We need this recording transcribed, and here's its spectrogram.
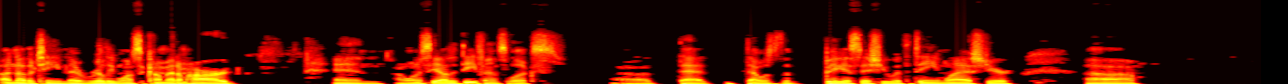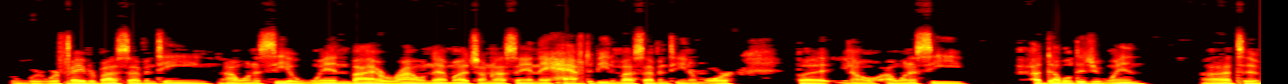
another team that really wants to come at him hard, and I want to see how the defense looks. Uh, that that was the biggest issue with the team last year. Uh, we're, we're favored by 17. I want to see a win by around that much. I'm not saying they have to beat them by 17 or more, but you know, I want to see a double digit win, uh, to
